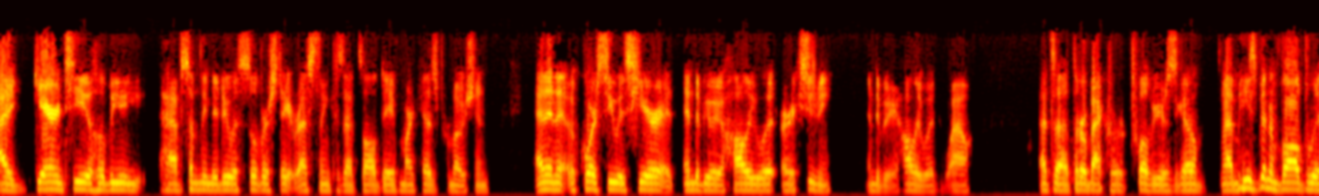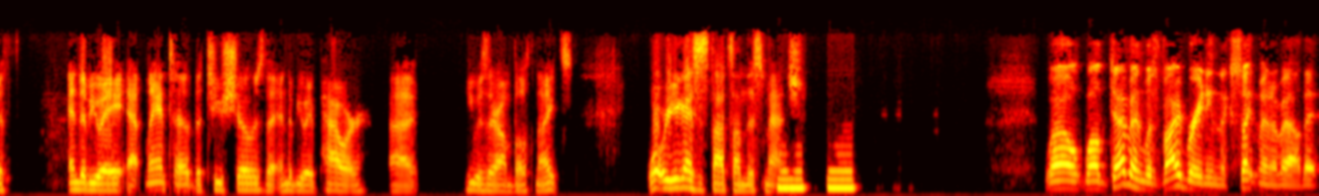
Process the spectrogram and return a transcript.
I guarantee he'll be have something to do with Silver State Wrestling because that's all Dave Marquez promotion. And then of course he was here at NWA Hollywood, or excuse me, NWA Hollywood. Wow, that's a throwback for 12 years ago. Um, he's been involved with NWA Atlanta, the two shows, the NWA Power, uh, he was there on both nights. What were your guys' thoughts on this match? Well, while Devin was vibrating the excitement about it,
